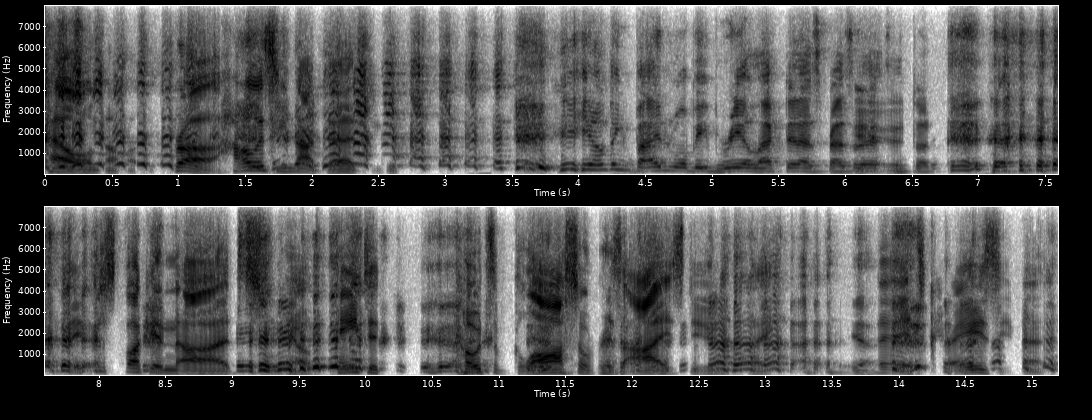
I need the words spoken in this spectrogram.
Hell no, bruh. How is he not dead? dude? you don't think Biden will be reelected as president? in 20 They just fucking uh, you know, painted coats of gloss over his eyes, dude. Like, yeah. it's crazy, man. This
